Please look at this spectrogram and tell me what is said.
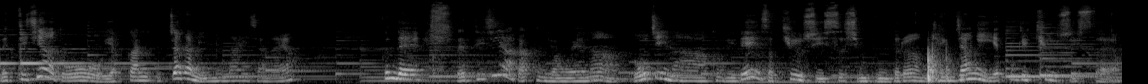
레티지아도 약간 웃자람이 있는 아이잖아요. 근데 레티지아 같은 경우에는 노지나 거리대에서 키울 수 있으신 분들은 굉장히 예쁘게 키울 수 있어요.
